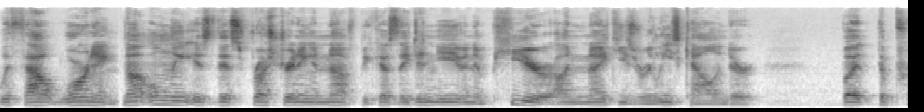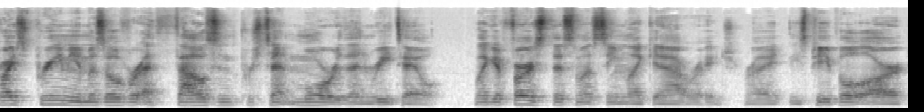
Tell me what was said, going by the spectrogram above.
without warning. Not only is this frustrating enough because they didn't even appear on Nike's release calendar, but the price premium is over a thousand percent more than retail. Like at first this must seem like an outrage, right? These people are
